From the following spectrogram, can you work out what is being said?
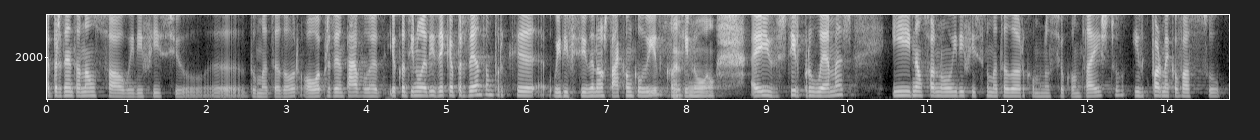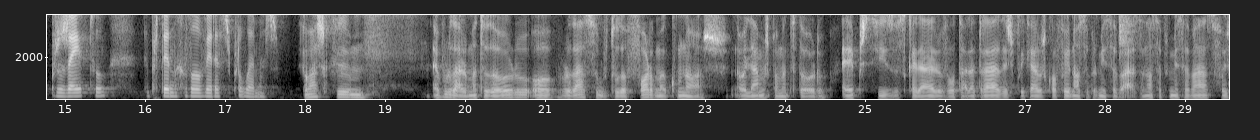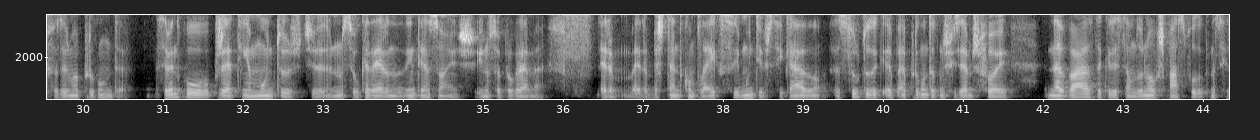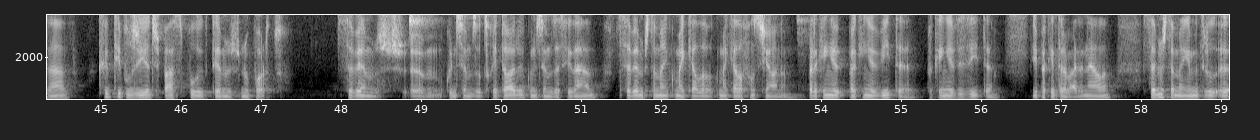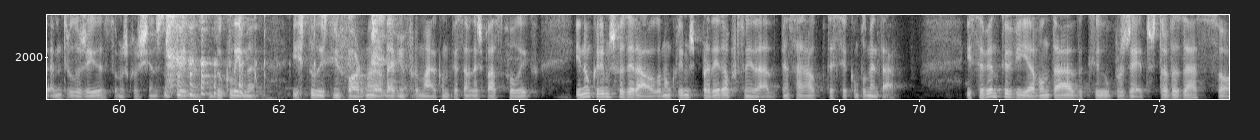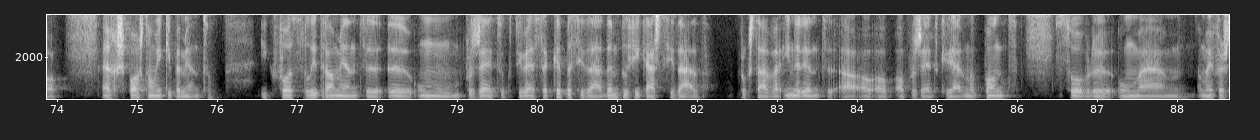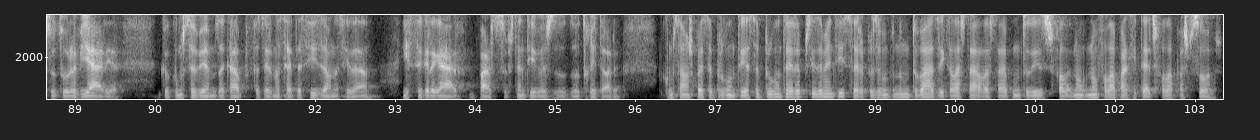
apresentam não só o edifício uh, do Matador, ou apresentavam, eu continuo a dizer que apresentam porque o edifício ainda não está concluído, certo. continuam a existir problemas e não só no edifício do Matador, como no seu contexto, e de que forma é que o vosso projeto pretende resolver esses problemas? Eu acho que abordar o Matadouro, ou abordar sobretudo a forma como nós olhamos para o Matadouro, é preciso, se calhar, voltar atrás e explicar-vos qual foi a nossa premissa base. A nossa premissa base foi fazer uma pergunta. Sabendo que o projeto tinha muitos no seu caderno de intenções e no seu programa, era, era bastante complexo e muito diversificado. Sobretudo, a, a pergunta que nos fizemos foi: na base da criação do novo espaço público na cidade, que tipologia de espaço público temos no Porto? Sabemos, um, conhecemos o território, conhecemos a cidade, sabemos também como é que ela, como é que ela funciona, para quem, para quem habita, para quem a visita e para quem trabalha nela. Sabemos também a, meteorologia, somos conscientes do clima, do clima isto tudo isto informa, ou deve informar quando pensamos em espaço público e não queríamos fazer algo, não queríamos perder a oportunidade de pensar algo que pudesse ser complementar. E sabendo que havia a vontade que o projeto extravasasse só a resposta a um equipamento e que fosse literalmente uh, um projeto que tivesse a capacidade de amplificar cidade, porque estava inerente ao, ao, ao, projeto criar uma ponte sobre uma, uma infraestrutura viária que, como sabemos, acaba por fazer uma certa cisão na cidade e segregar partes substantivas do, do território, começámos por essa pergunta. E essa pergunta era precisamente isso, era, por exemplo, muito básica, lá está, lá está, como tu dizes, fala, não, não falar para arquitetos, falar para as pessoas.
